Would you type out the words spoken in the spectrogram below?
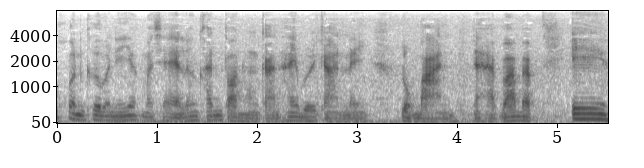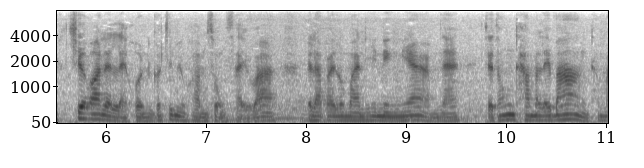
ทุกคนคือวันนี้อยากมาแชร์เรื่องขั้นตอนของการให้บริการในโรงพยาบาลนะครับว่าแบบเอเชื่อว่าหลาย ๆ คนก็จะมีความสงสัยว่าเวลาไปโรงพยาบาลทีนึงเนี่ยนะจะต้องทำอะไรบ้างทำไม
